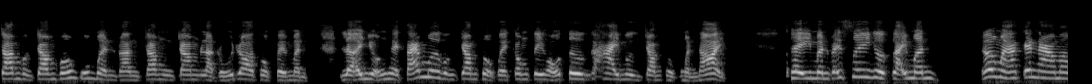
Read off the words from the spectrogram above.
trăm phần trăm vốn của mình và trăm phần trăm là rủi ro thuộc về mình. Lợi nhuận thì 80 phần trăm thuộc về công ty hỗ tương có 20 phần trăm thuộc mình thôi. Thì mình phải suy ngược lại mình đúng mà cái nào mà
